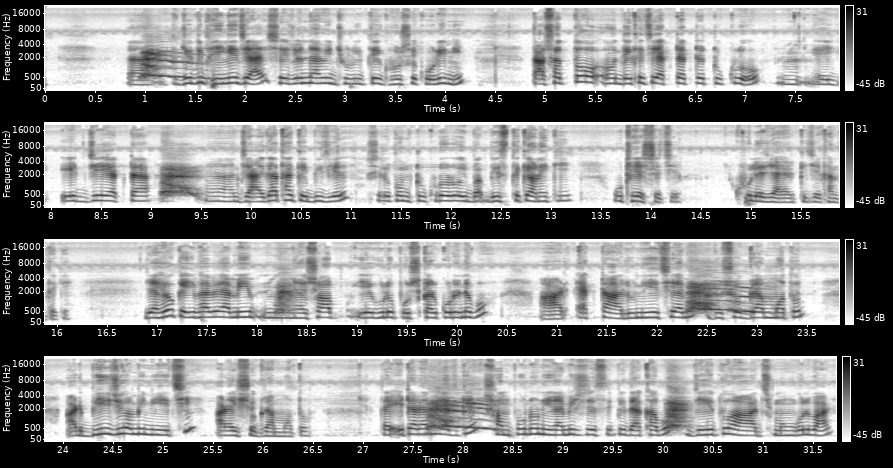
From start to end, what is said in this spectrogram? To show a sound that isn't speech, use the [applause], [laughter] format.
যদি ভেঙে যায়, সেই জন্য আমি ঝুড়িতে ঘষে করিনি। তা সত্ত্বেও দেখেছি একটা একটা টুকরো এই এর যে একটা জায়গা থাকে বীজের, সেরকম টুকরোর ওই বীজ থেকে অনেকই উঠে এসেছে, খুলে যায় আর কি যেখান থেকে। যাই হোক, এইভাবে আমি সব ইয়েগুলো পরিষ্কার করে নেব। আর একটা আলু নিয়েছি আমি দুশো গ্রাম মতন, আর বীজও আমি নিয়েছি আড়াইশো গ্রাম মতো। তাই এটার আমি আজকে সম্পূর্ণ নিরামিষ রেসিপি দেখাবো। যেহেতু আজ মঙ্গলবার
